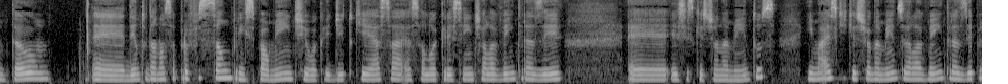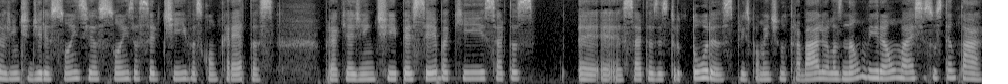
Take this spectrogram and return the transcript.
Então, é, dentro da nossa profissão, principalmente, eu acredito que essa essa lua crescente ela vem trazer é, esses questionamentos e mais que questionamentos, ela vem trazer para a gente direções e ações assertivas, concretas, para que a gente perceba que certas é, é, certas estruturas, principalmente no trabalho, elas não virão mais se sustentar.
